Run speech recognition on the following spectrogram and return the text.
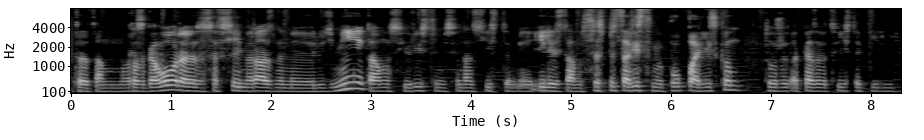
Это там разговоры со всеми разными людьми, там с юристами, с финансистами или там со специалистами по, по рискам. Тоже, оказывается, есть такие люди,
